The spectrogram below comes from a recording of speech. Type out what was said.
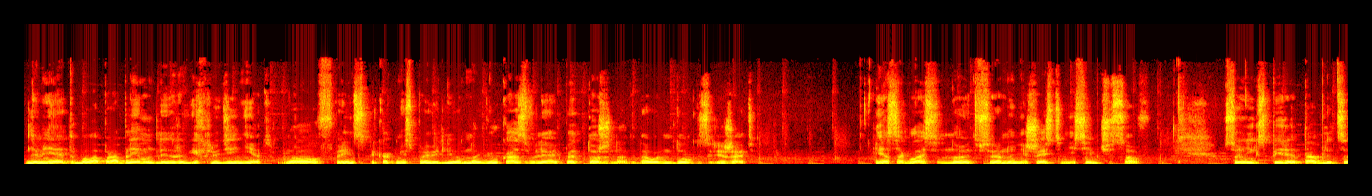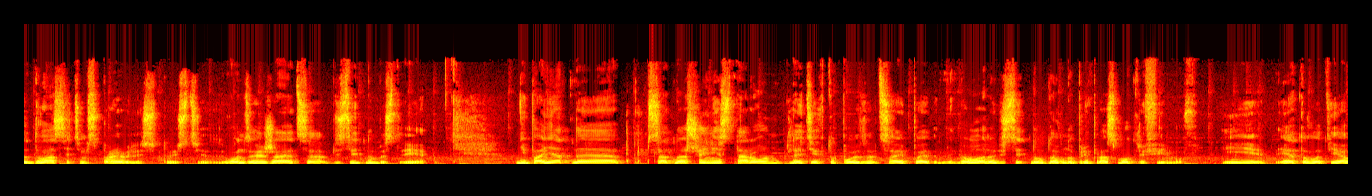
Для меня это была проблема, для других людей нет. Но, в принципе, как мне справедливо многие указывали, iPad тоже надо довольно долго заряжать. Я согласен, но это все равно не 6 и не 7 часов. Sony Xperia Tablet Z2 с этим справились. То есть он заряжается действительно быстрее. Непонятное соотношение сторон для тех, кто пользуется iPad, но оно действительно удобно при просмотре фильмов. И это вот я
